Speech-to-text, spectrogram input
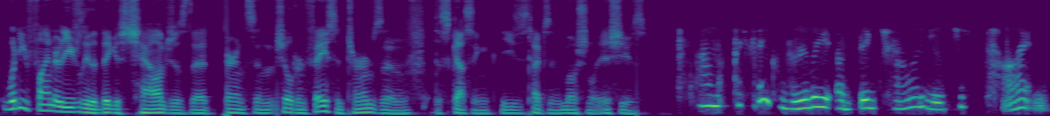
What do you find are usually the biggest challenges that parents and children face in terms of discussing these types of emotional issues? Um, I think really a big challenge is just time.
